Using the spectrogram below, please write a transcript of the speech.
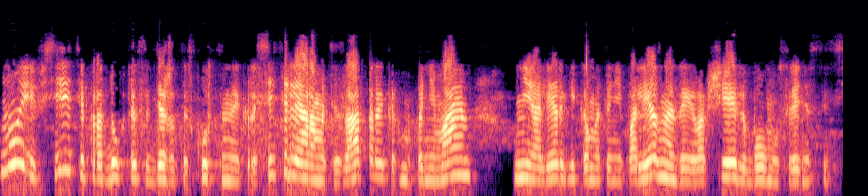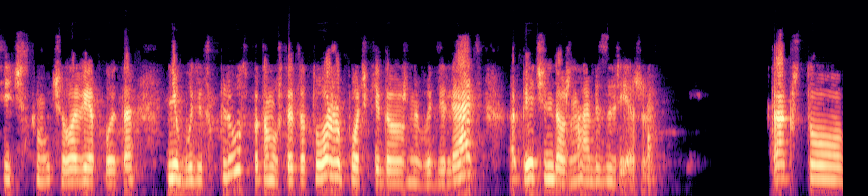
Ну и все эти продукты содержат искусственные красители, ароматизаторы, как мы понимаем, ни аллергикам это не полезно, да и вообще любому среднестатистическому человеку это не будет в плюс, потому что это тоже почки должны выделять, а печень должна обезвреживать. Так что,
